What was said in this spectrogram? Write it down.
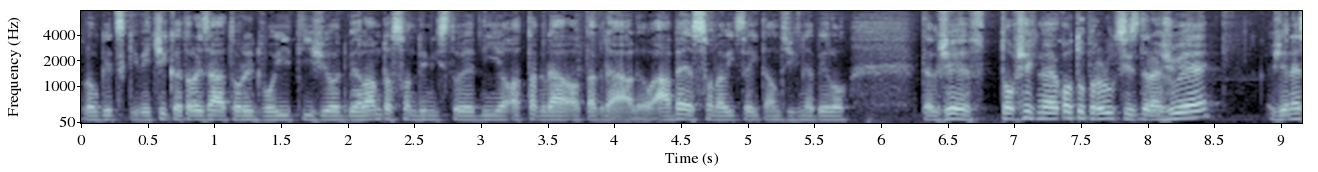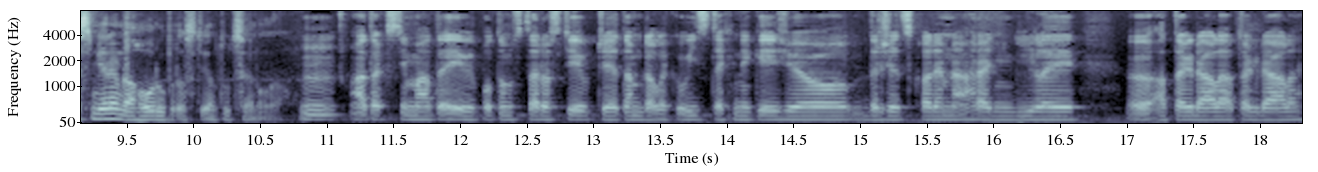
logicky, větší katalyzátory dvojitý, že jo, dvě lambda sondy místo jedný jo, a tak dále, a tak dále. Jo. ABS navíc tady tam dřív nebylo. Takže to všechno jako tu produkci zdražuje žene směrem nahoru prostě na tu cenu. No. Hmm, a tak s tím máte i potom starosti, že je tam daleko víc techniky, že jo, držet skladem náhradní díly, a tak dále a tak dále.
